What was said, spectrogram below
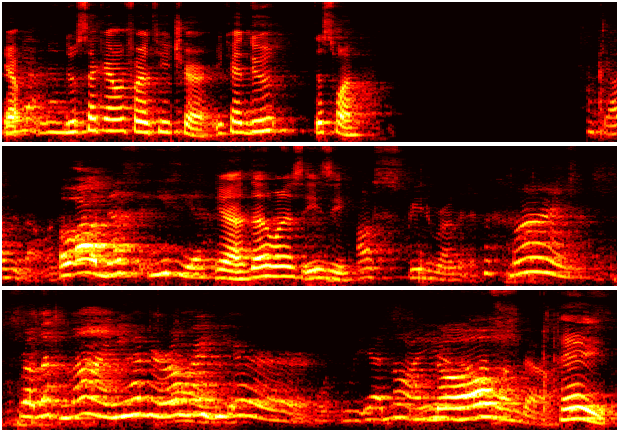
Yep. Do second one for the teacher. You can do this one. Okay, I'll do that one. Oh, wow, that's the easiest. Yeah, that one is easy. I'll speed run it. That's mine. Bro, that's mine. You have your own right here. Yeah, no, I need No. another one though. Hey,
